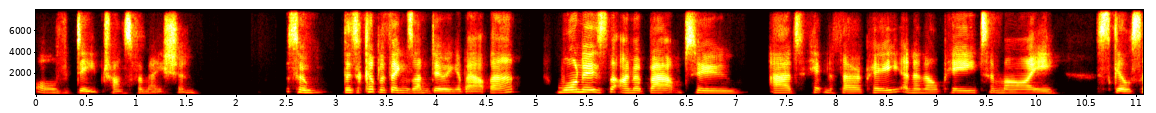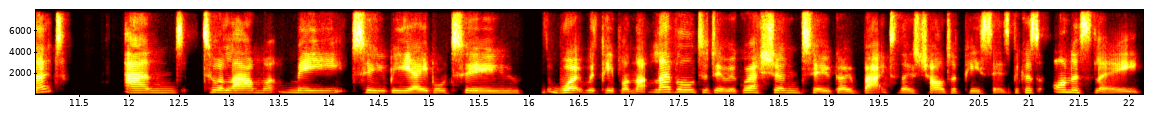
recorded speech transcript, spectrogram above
of deep transformation. So there's a couple of things I'm doing about that. One is that I'm about to add hypnotherapy and NLP to my skill set and to allow me to be able to work with people on that level, to do regression, to go back to those childhood pieces. Because honestly,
